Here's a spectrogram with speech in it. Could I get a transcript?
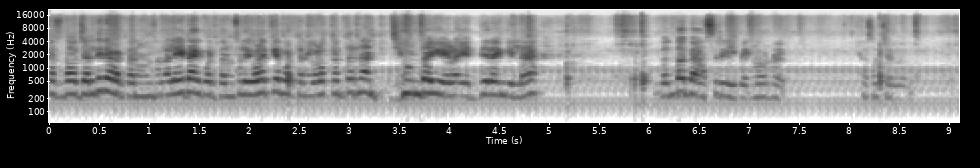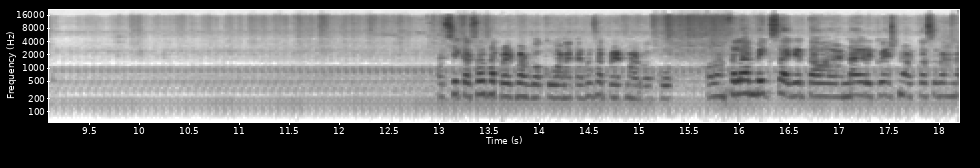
ಕಸದವ್ ಜಲ್ದಿನೇ ಬರ್ತಾನೆ, ಒಂದ್ಸಲ ಲೇಟ್ ಆಗಿ ಬರ್ತಾನೆ, ಒಂದ್ಸಲ ಏಳಕ್ಕೆ ಬರ್ತಾನೆ ಏಳಕ್ಕಂತ ನಾನು ಜೀವನದಾಗ ಹೇಳ, ಎದ್ದಿರಂಗಿಲ್ಲ. ಇದೊಂದ ಬ್ಯಾಸ್ರಿ ಬೆಂಗಳೂರು ಕಸ ಚೆಲ್ಲೋದು ಹಸಿ ಕಸ ಸಪ್ರೇಟ್ ಮಾಡ್ಬೇಕು, ಒಣ ಕಸ ಸಪ್ರೇಟ್ ಮಾಡ್ಬೇಕು. ಒಂದೊಂದ್ಸಲ ಮಿಕ್ಸ್ ಆಗಿರ್ತಾವ ಅಣ್ಣ ರಿಕ್ವೆಸ್ಟ್ ಮಾಡ್ಕೋಸದ ಅಣ್ಣ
